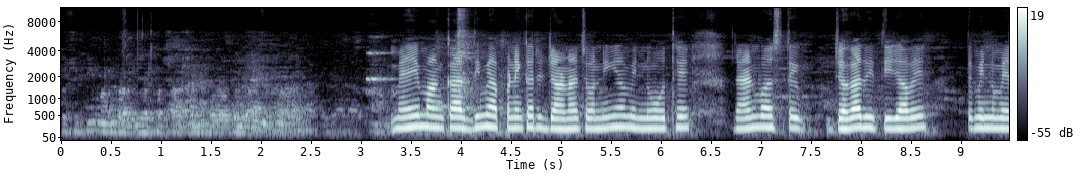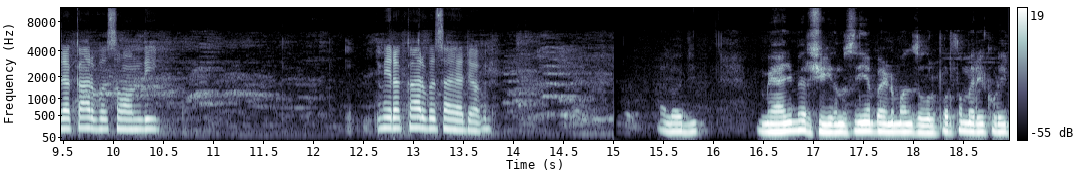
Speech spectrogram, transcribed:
ਤੁਸੀਂ ਕੀ ਮੰਗ ਕਰਦੇ ਆ ਪ੍ਰਸ਼ਾਸਨ ਕੋਲੋਂ ਪੰਜਾਬ ਸਰਕਾਰ ਮੈਂ ਇਹ ਮੰਗ ਕਰਦੀ ਮੈਂ ਆਪਣੇ ਘਰ ਜਾਣਾ ਚਾਹੁੰਦੀ ਹਾਂ ਮੈਨੂੰ ਉੱਥੇ ਰਹਿਣ ਵਾਸਤੇ ਜਗ੍ਹਾ ਦਿੱਤੀ ਜਾਵੇ ਤੇ ਮੈਨੂੰ ਮੇਰਾ ਘਰ ਵਸਾਉਣ ਦੀ ਮੇਰਾ ਘਰ ਵਸਾਇਆ ਜਾਵੇ। ਹੈਲੋ ਜੀ। ਮੈਂ ਜੀ ਮੈਂ ਰਸ਼ੀਦ ਮਸੀਹ ਹਾਂ ਪਿੰਡ ਮਨਸੂਲਪੁਰ ਤੋਂ ਮੇਰੀ ਕੁੜੀ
